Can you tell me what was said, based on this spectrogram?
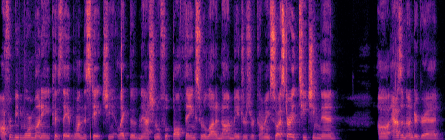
offered me more money because they had won the state cha- like the national football thing so a lot of non-majors were coming so i started teaching then uh, as an undergrad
